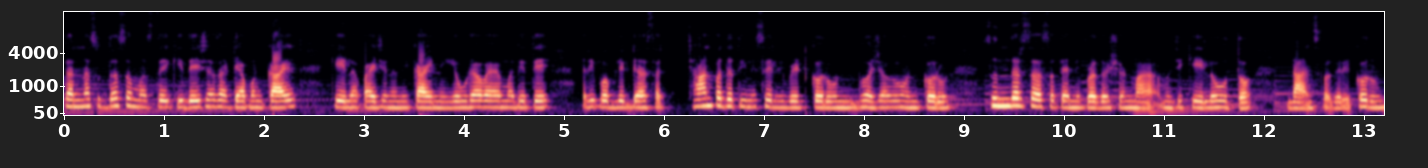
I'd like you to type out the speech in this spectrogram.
त्यांनासुद्धा समजते की देशासाठी आपण काय केलं पाहिजे आणि काय नाही. एवढ्या वयामध्ये ते रिपब्लिक डे असा छान पद्धतीने सेलिब्रेट करून ध्वजारोहण करून सुंदरसं असं त्यांनी प्रदर्शन मा म्हणजे केलं होतं डान्स वगैरे करून.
